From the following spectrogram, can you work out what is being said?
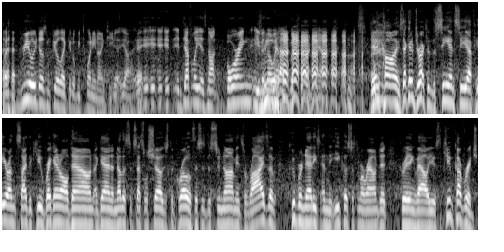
but really doesn't feel like it'll be 2019. Yeah, yeah. It, it, it, definitely is not boring, even though it has matured, Dan. Dan Kohn, Executive Director of the CNCF here on Side the Cube, breaking it all down. Again, another successful show, just the growth, this is the tsunami, it's the rise of Kubernetes and the ecosystem around it, creating values. The CUBE coverage,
